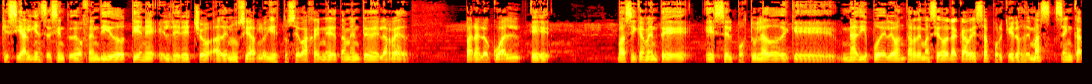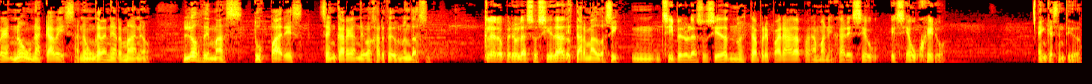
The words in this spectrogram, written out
Que si alguien se siente ofendido, tiene el derecho a denunciarlo y esto se baja inmediatamente de la red. Para lo cual, eh, básicamente es el postulado de que nadie puede levantar demasiado la cabeza porque los demás se encargan, no una cabeza, no un gran hermano, los demás, tus pares, se encargan de bajarte de un ondazo. Claro, pero la sociedad... Está armado así. Mm, Sí, pero la sociedad no está preparada para manejar ese, ese agujero. ¿En qué sentido?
